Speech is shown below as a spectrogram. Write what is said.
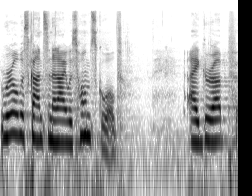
rural Wisconsin, and I was homeschooled. I grew up, uh,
